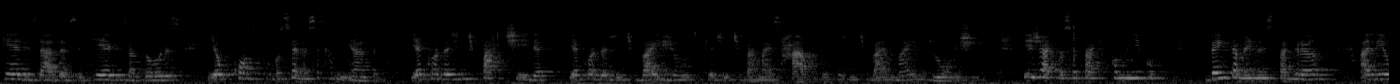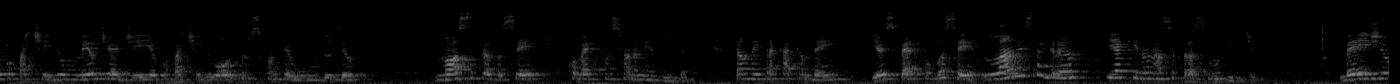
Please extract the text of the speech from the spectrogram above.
realizadas e realizadoras e eu conto com você nessa caminhada. E é quando a gente partilha e é quando a gente vai junto que a gente vai mais rápido, que a gente vai mais longe. E já que você está aqui comigo, vem também no Instagram. Ali eu compartilho o meu dia a dia, eu compartilho outros conteúdos, eu mostro para você como é que funciona a minha vida. Então vem para cá também e eu espero por você lá no Instagram e aqui no nosso próximo vídeo. Beijo,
